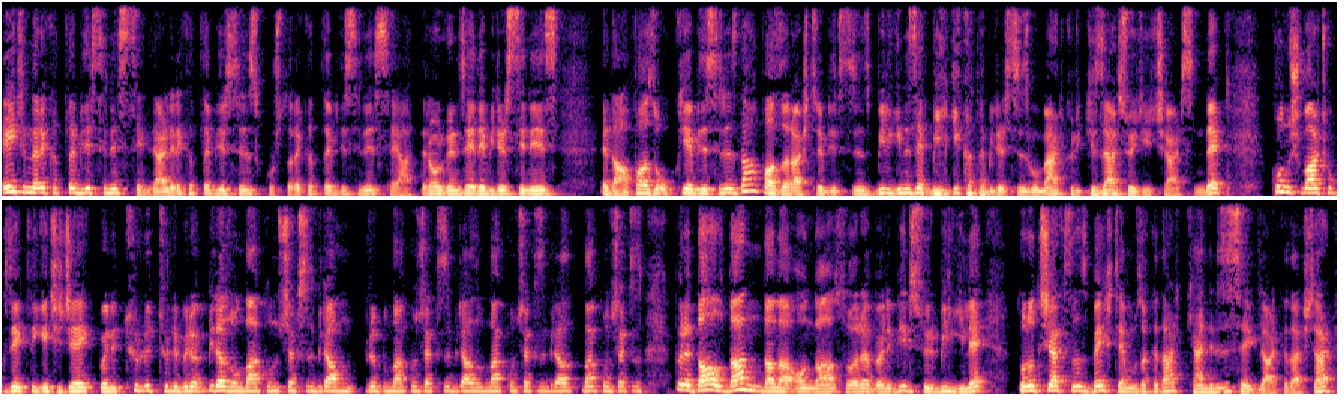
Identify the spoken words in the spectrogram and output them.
Eğitimlere katılabilirsiniz, seminerlere katılabilirsiniz, kurslara katılabilirsiniz, seyahatleri organize edebilirsiniz. E daha fazla okuyabilirsiniz, daha fazla araştırabilirsiniz, bilginize bilgi katabilirsiniz bu Merkür ikizler süreci içerisinde. Konuşmalar çok zevkli geçecek. Böyle türlü türlü böyle biraz ondan konuşacaksınız, biraz bundan konuşacaksınız, biraz bundan konuşacaksınız, biraz bundan konuşacaksınız. Böyle daldan dala ondan sonra böyle bir sürü bilgiyle donatacaksınız 5 Temmuz'a kadar kendinizi sevgili arkadaşlar.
